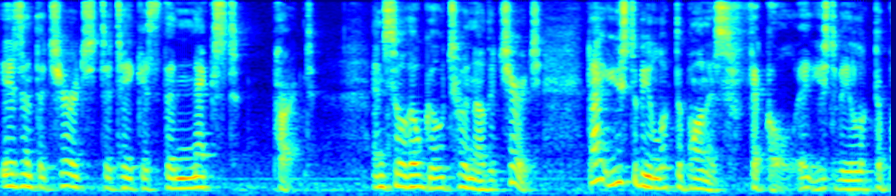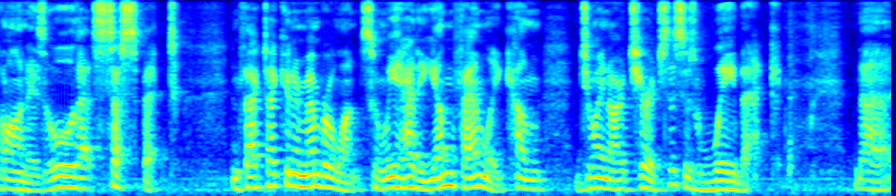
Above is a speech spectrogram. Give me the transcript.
isn't the church to take us the next part. And so they'll go to another church. That used to be looked upon as fickle. It used to be looked upon as, oh, that's suspect. In fact, I can remember once when we had a young family come join our church. This is way back, uh,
